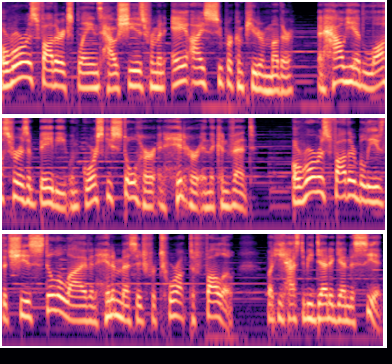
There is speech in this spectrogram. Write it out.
Aurora's father explains how she is from an AI supercomputer mother and how he had lost her as a baby when Gorsky stole her and hid her in the convent. Aurora's father believes that she is still alive and hid a message for Toorop to follow, but he has to be dead again to see it.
